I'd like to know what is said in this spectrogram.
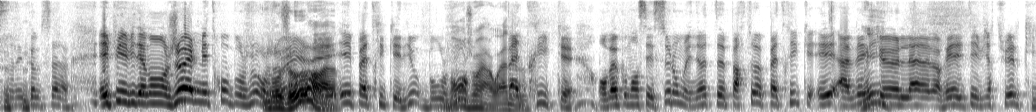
on est comme ça. Et puis évidemment, Joël Métro, bonjour. Bonjour. Joël, Et, Patrick Elio, bonjour. Bonjour, Erwan. Patrick, on va commencer selon mes notes par toi, Patrick, et avec Oui. euh, la réalité virtuelle qui,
